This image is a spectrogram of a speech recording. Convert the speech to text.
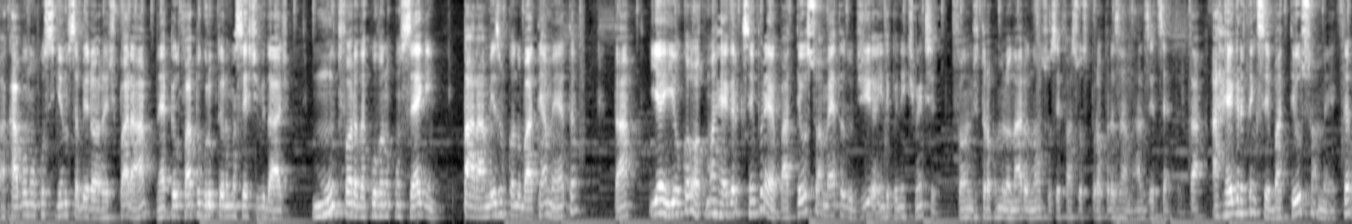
acabam não conseguindo saber a hora de parar, né? Pelo fato do grupo ter uma assertividade muito fora da curva, não conseguem parar mesmo quando batem a meta tá? E aí eu coloco uma regra que sempre é, bateu sua meta do dia, independentemente falando de tropa milionária ou não, se você faz suas próprias análises, etc, tá? A regra tem que ser, bateu sua meta,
